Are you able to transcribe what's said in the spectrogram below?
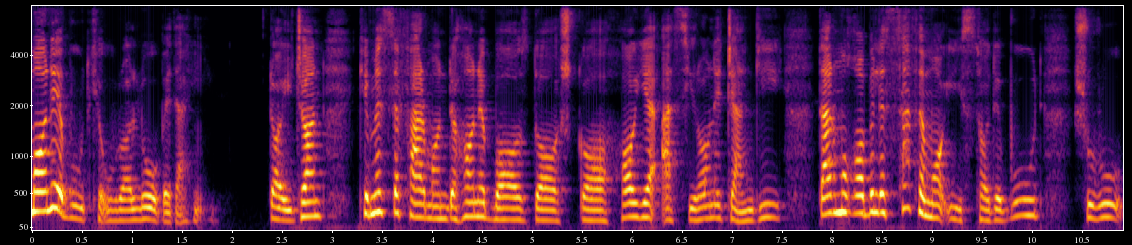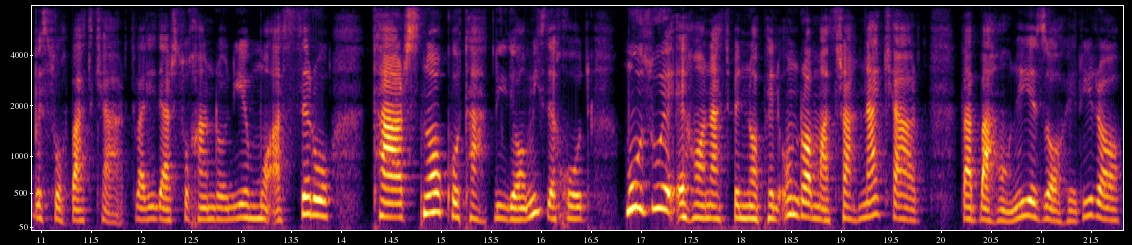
مانع بود که او را لو بدهیم. دایجان که مثل فرماندهان بازداشتگاه های اسیران جنگی در مقابل صف ما ایستاده بود شروع به صحبت کرد. ولی در سخنرانی مؤثر و ترسناک و تهدیدآمیز خود موضوع اهانت به ناپل اون را مطرح نکرد و بهانه ظاهری را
